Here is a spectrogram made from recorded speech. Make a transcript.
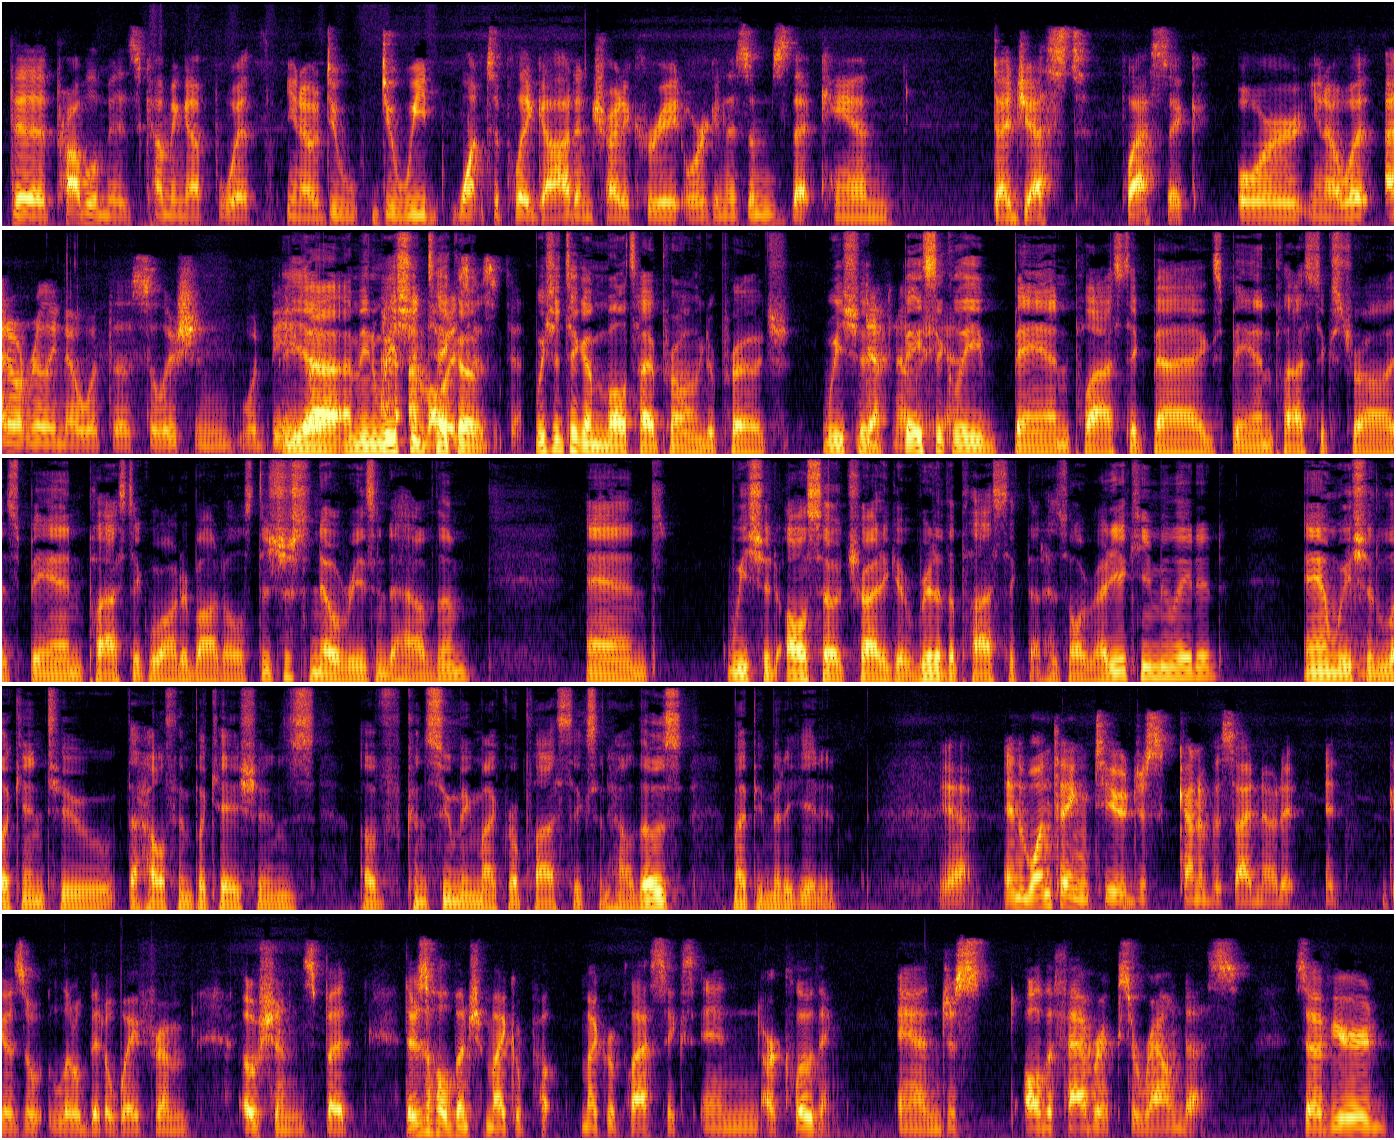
the problem is coming up with, you know, do do we want to play God and try to create organisms that can digest plastic or you know what i don't really know what the solution would be yeah i mean we should I'm take a hesitant. we should take a multi-pronged approach we should Definitely, basically yeah. ban plastic bags ban plastic straws ban plastic water bottles there's just no reason to have them and we should also try to get rid of the plastic that has already accumulated and we mm-hmm. should look into the health implications of consuming microplastics and how those might be mitigated yeah, and one thing too, just kind of a side note, it it goes a little bit away from oceans, but there's a whole bunch of micro microplastics in our clothing, and just all the fabrics around us. So if you're,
